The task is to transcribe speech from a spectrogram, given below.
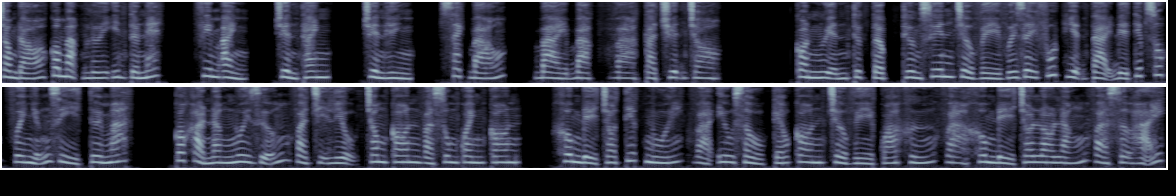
trong đó có mạng lưới Internet, phim ảnh, truyền thanh, truyền hình, sách báo, bài bạc và cả chuyện trò. Còn nguyện thực tập thường xuyên trở về với giây phút hiện tại để tiếp xúc với những gì tươi mát, có khả năng nuôi dưỡng và trị liệu trong con và xung quanh con, không để cho tiếc nuối và yêu sầu kéo con trở về quá khứ và không để cho lo lắng và sợ hãi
